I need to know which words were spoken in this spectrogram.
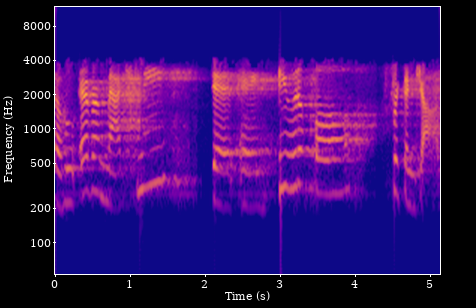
So whoever matched me did a beautiful freaking job.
